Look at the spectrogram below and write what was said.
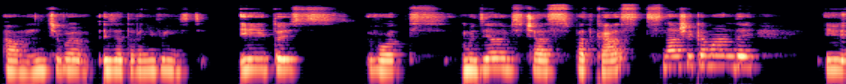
а, ничего из этого не вынести. И то есть вот мы делаем сейчас подкаст с нашей командой, и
